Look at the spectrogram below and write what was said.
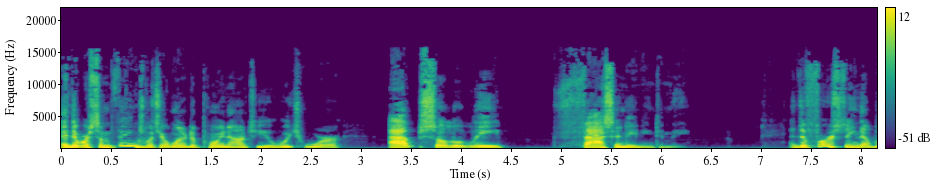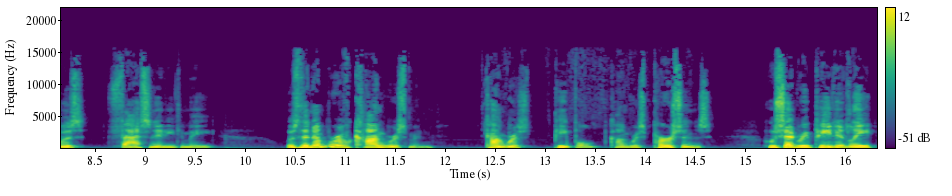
And there were some things which I wanted to point out to you which were absolutely fascinating to me. And the first thing that was fascinating to me was the number of congressmen, Congress people, Congress persons, who said repeatedly,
